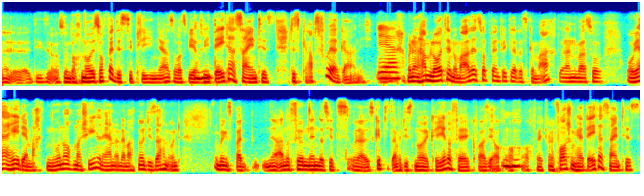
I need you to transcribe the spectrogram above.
äh, diese so noch neue Softwaredisziplinen, ja, sowas wie, mhm. wie Data Scientist, das gab es vorher gar nicht. Ja. ja. Und dann haben Leute, normale Softwareentwickler, das gemacht und dann war es so, oh ja, hey, der macht nur noch Maschinenlernen und der macht nur die Sachen und Übrigens, bei ne, andere Firmen nennen das jetzt, oder es gibt jetzt einfach dieses neue Karrierefeld, quasi auch, mhm. auch, auch vielleicht von der Forschung her, Data Scientist.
